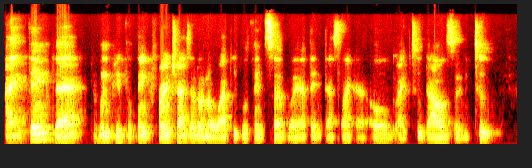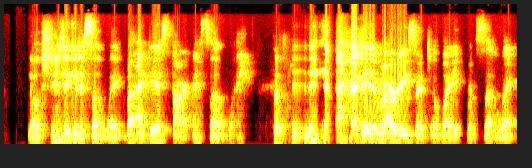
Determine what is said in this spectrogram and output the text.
I think that when people think franchise, I don't know why people think Subway. I think that's like an old, like 2002 notion to get a Subway. But I did start at Subway. and then I did my research away from Subway.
